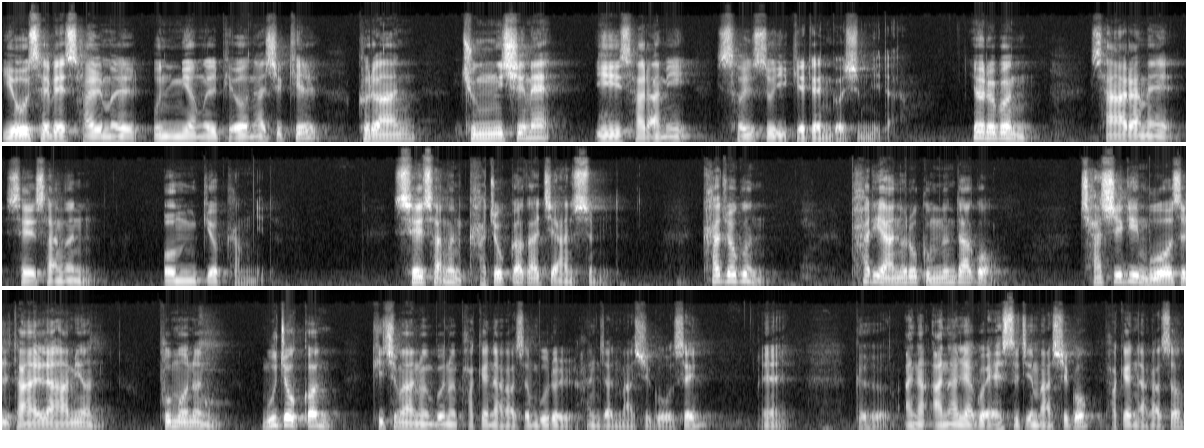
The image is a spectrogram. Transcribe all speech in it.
요셉의 삶을 운명을 변화시킬 그러한 중심에 이 사람이 설 수 있게 된 것입니다. 여러분, 사람의 세상은 엄격합니다. 세상은 가족과 같지 않습니다. 가족은 팔이 안으로 굽는다고 자식이 무엇을 달라 하면 부모는 무조건 기침하는 분은 밖에 나가서 물을 한 잔 마시고 오세요. 예, 그안 안 하려고 애쓰지 마시고 밖에 나가서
